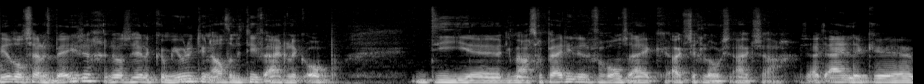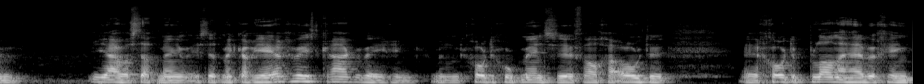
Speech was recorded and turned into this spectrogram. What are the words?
We hielden onszelf bezig. Er was een hele community, een alternatief eigenlijk op die, uh, die maatschappij die er voor ons eigenlijk uitzichtloos uitzag. Dus uiteindelijk uh, ja, was dat mijn, is dat mijn carrière geweest, kraakbeweging. Met een grote groep mensen, vooral chaoten, eh, grote plannen hebben, geen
